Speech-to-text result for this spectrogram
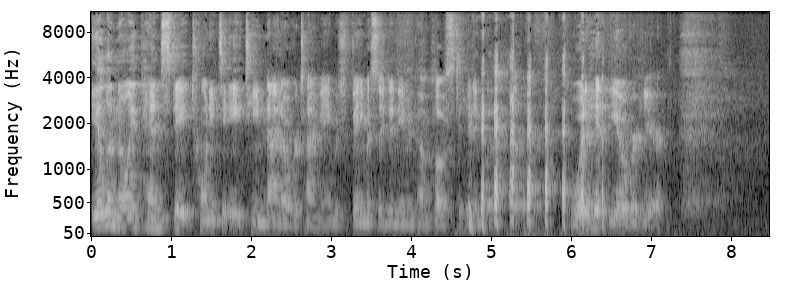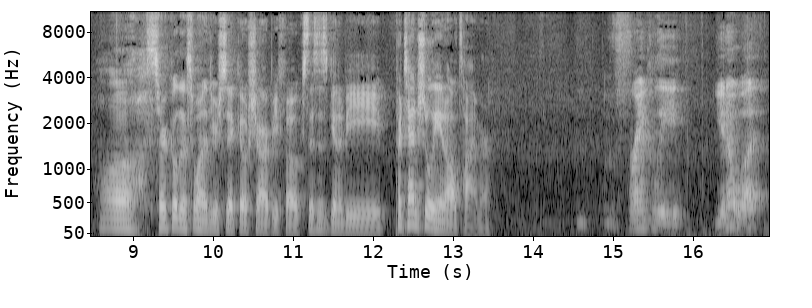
Illinois Penn State 20 to 18 9 overtime game, which famously didn't even come close to hitting the, over, would hit the over here. Oh, circle this one with your sicko sharpie, folks. This is going to be potentially an all timer. Frankly, you know what?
